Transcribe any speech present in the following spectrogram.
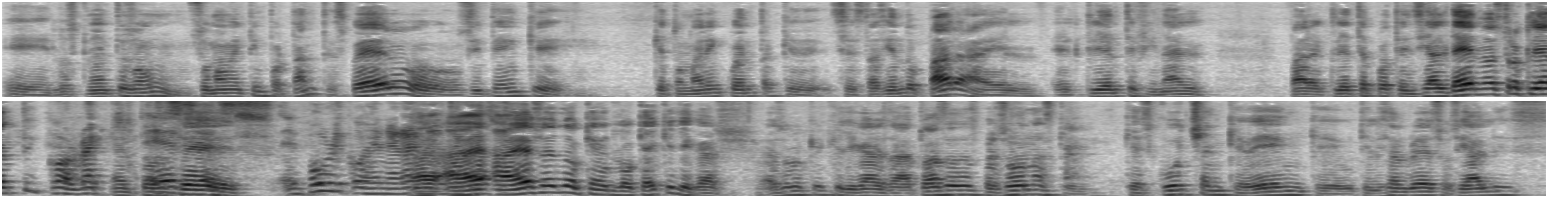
eh, los clientes son sumamente importantes, pero sí tienen que, que tomar en cuenta que se está haciendo para el, el cliente final, para el cliente potencial de nuestro cliente. Correcto. Entonces- es el público general. en A, caso. a- a eso es lo que, lo que hay que llegar, a eso es lo que hay que llegar, a todas esas personas que, que escuchan, que ven, que utilizan redes sociales.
